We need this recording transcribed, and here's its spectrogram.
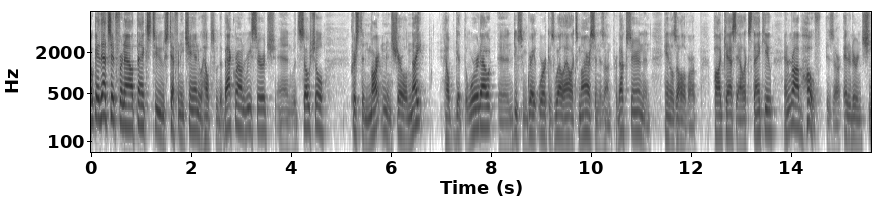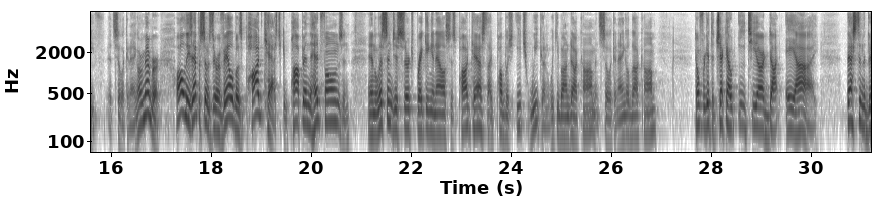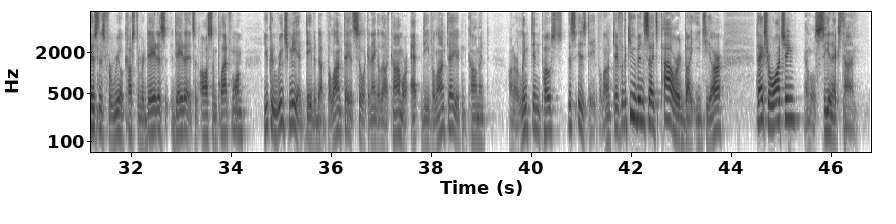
Okay, that's it for now. Thanks to Stephanie Chan, who helps with the background research and with social, Kristen Martin and Cheryl Knight help get the word out and do some great work as well. Alex Myerson is on production and handles all of our podcasts. Alex, thank you. And Rob Hof is our editor in chief at SiliconANGLE. Remember, all these episodes, they're available as podcasts. You can pop in the headphones and, and listen. Just search Breaking Analysis Podcast. I publish each week on wikibon.com and siliconangle.com. Don't forget to check out etr.ai. Best in the business for real customer data. data. It's an awesome platform. You can reach me at david.vellante at siliconangle.com or at dvellante. You can comment on our LinkedIn posts. This is Dave Vellante for theCUBE Insights powered by ETR. Thanks for watching, and we'll see you next time.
